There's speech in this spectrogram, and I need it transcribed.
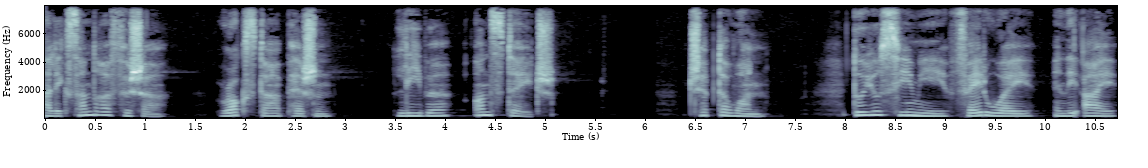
Alexandra Fischer Rockstar Passion Liebe on Stage Chapter 1 Do you see me fade away in the eye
